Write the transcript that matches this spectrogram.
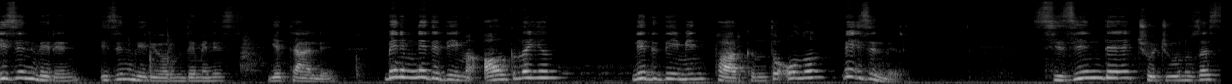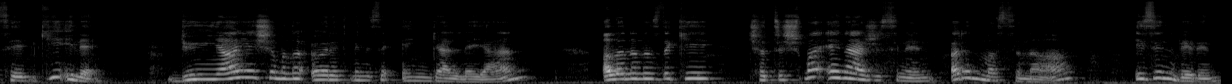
izin verin, izin veriyorum demeniz yeterli. Benim ne dediğimi algılayın, ne dediğimin farkında olun ve izin verin. sizin de çocuğunuza sevgi ile dünya yaşamını öğretmenizi engelleyen alanınızdaki çatışma enerjisinin arınmasına izin verin.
